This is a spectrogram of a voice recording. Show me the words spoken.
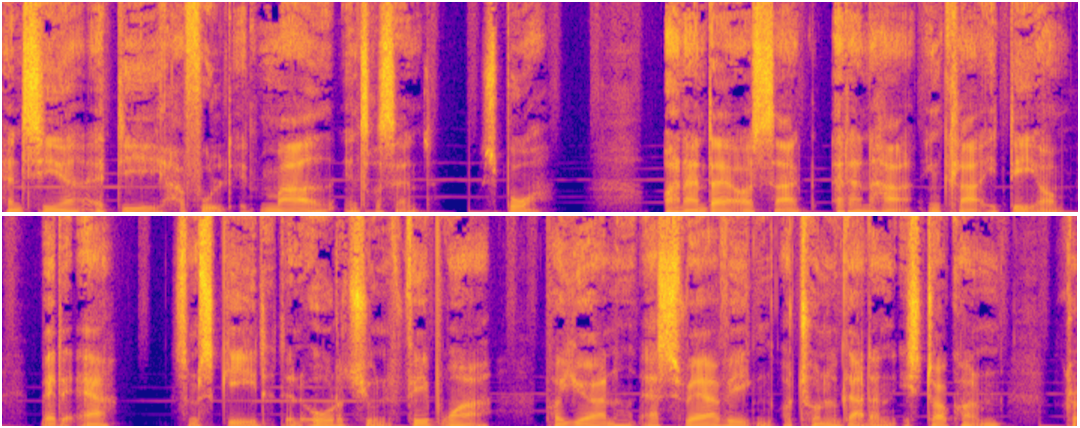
Han siger, at de har fulgt et meget interessant spor, og han har endda også sagt, at han har en klar idé om, hvad det er, som skete den 28. februar på hjørnet af Sværvæggen og Tunnelgatteren i Stockholm kl.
